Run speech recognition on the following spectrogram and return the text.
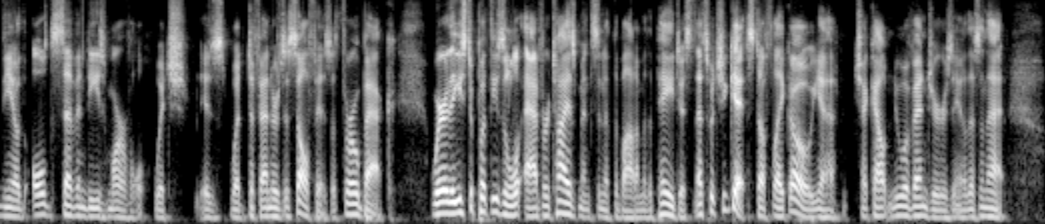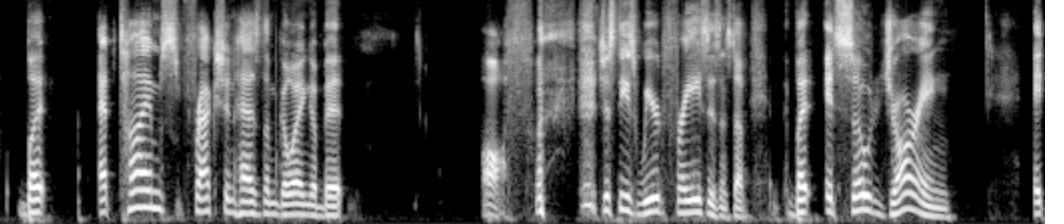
you know the old 70s marvel which is what defenders itself is a throwback where they used to put these little advertisements in at the bottom of the pages that's what you get stuff like oh yeah check out new avengers you know this and that but at times fraction has them going a bit off just these weird phrases and stuff but it's so jarring it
